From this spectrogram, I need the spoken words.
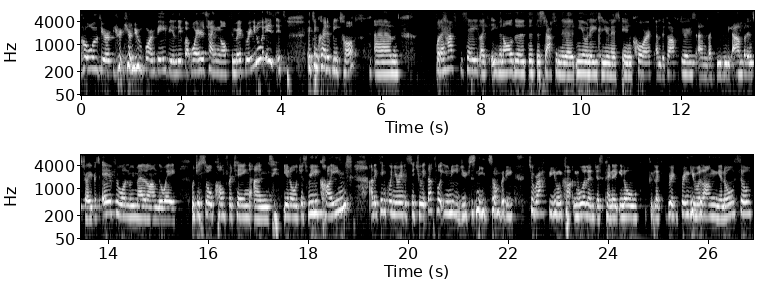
hold your your, your newborn baby and they've got wires hanging off them everywhere, you know, it is. It's it's incredibly tough. Um. But I have to say, like even all the, the, the staff in the neonatal unit in Cork and the doctors and like even the ambulance drivers, everyone we met along the way were just so comforting and you know just really kind. And I think when you're in a situation, that's what you need. You just need somebody to wrap you in cotton wool and just kind of you know like bring, bring you along. You know, so.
